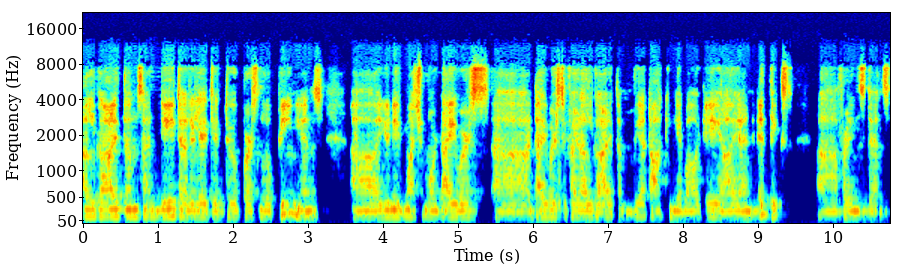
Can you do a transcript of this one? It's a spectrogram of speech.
algorithms and data related to personal opinions, uh, you need much more diverse, uh, diversified algorithm. We are talking about AI and ethics, uh, for instance.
